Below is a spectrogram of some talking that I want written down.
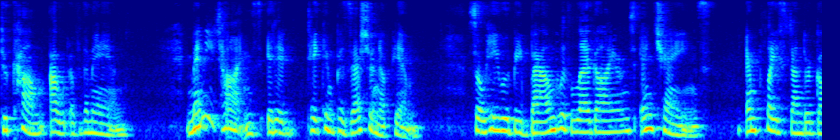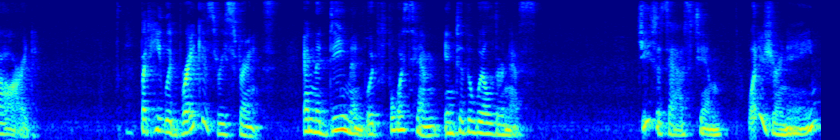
to come out of the man. Many times it had taken possession of him, so he would be bound with leg irons and chains and placed under guard. But he would break his restraints, and the demon would force him into the wilderness. Jesus asked him, What is your name?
